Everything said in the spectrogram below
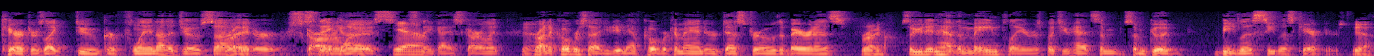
characters like Duke or Flint on a Joe side Right. or, Or Scarlett. Snake Eyes. Yeah. Snake Eyes Scarlett. Yeah. Or on the Cobra side, you didn't have Cobra Commander, Destro, the Baroness. Right. So you didn't have the main players, but you had some some good B list, C list characters. Yeah.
